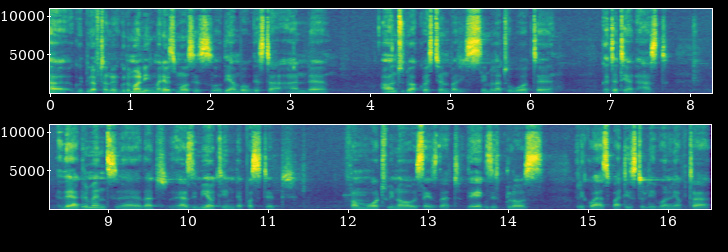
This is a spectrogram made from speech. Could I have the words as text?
Uh, good afternoon, good morning. My name is Moses Odhiambo of the Star, and uh, I want to do a question, but it's similar to what uh, Gatete had asked. The agreement uh, that Azimio team deposited, from what we know, says that the exit clause requires parties to leave only after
